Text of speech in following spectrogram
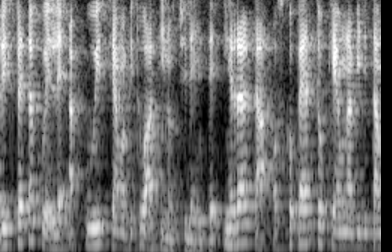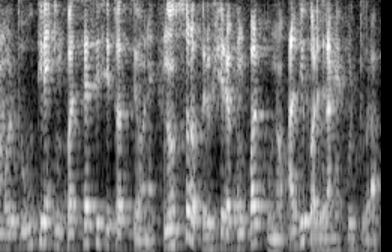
rispetto a quelle a cui siamo abituati in occidente. In realtà ho scoperto che è un'abilità molto utile in qualsiasi situazione non solo per uscire con qualcuno al di fuori della mia cultura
